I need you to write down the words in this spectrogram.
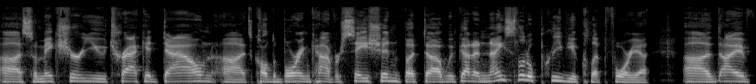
Uh, so make sure you track it down. Uh, it's called the Boring Conversation, but uh, we've got a nice little preview clip for you. Uh, I've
